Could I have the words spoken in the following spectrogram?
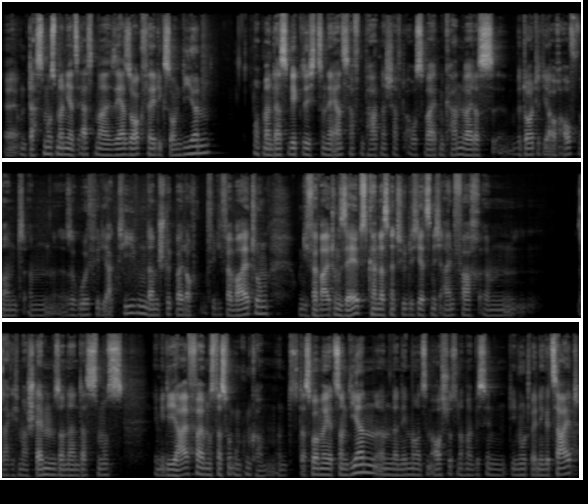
Äh, und das muss man jetzt erstmal sehr sorgfältig sondieren ob man das wirklich zu einer ernsthaften Partnerschaft ausweiten kann, weil das bedeutet ja auch Aufwand, ähm, sowohl für die Aktiven, dann ein Stück weit auch für die Verwaltung. Und die Verwaltung selbst kann das natürlich jetzt nicht einfach, ähm, sag ich mal, stemmen, sondern das muss im Idealfall muss das von unten kommen. Und das wollen wir jetzt sondieren. Ähm, dann nehmen wir uns im Ausschuss noch mal ein bisschen die notwendige Zeit,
